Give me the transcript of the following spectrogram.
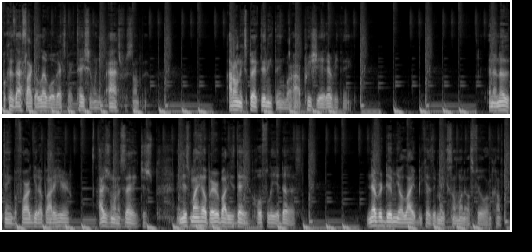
Because that's like a level of expectation when you ask for something. I don't expect anything, but I appreciate everything. And another thing, before I get up out of here, I just want to say, just, and this might help everybody's day. Hopefully it does. Never dim your light because it makes someone else feel uncomfortable.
